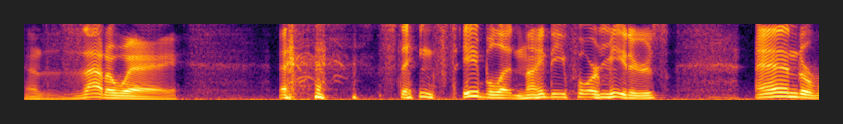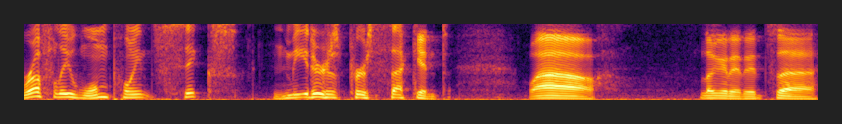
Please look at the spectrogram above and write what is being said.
and that away. Staying stable at 94 meters and roughly 1.6 meters per second. Wow. Look at it. It's uh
